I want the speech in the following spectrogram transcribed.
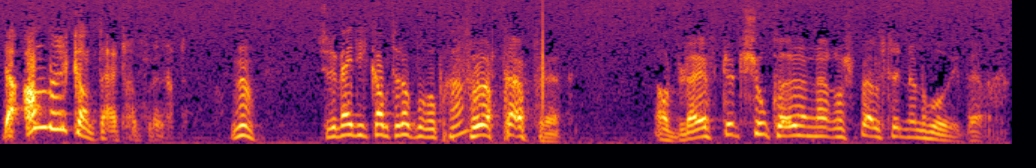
de andere kant uitgevlucht. Nou, zullen wij die kant dan ook maar op gaan? Voortreffelijk. Al blijft het zoeken naar een speld in een hooiberg.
